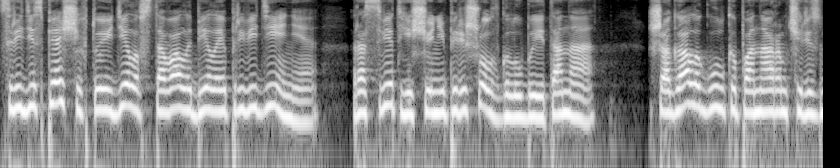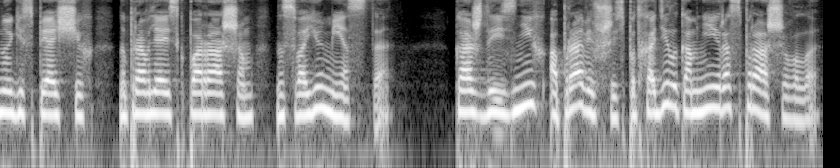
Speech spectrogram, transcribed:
Среди спящих то и дело вставало белое привидение. Рассвет еще не перешел в голубые тона. Шагала гулка по нарам через ноги спящих, направляясь к парашам, на свое место. Каждая из них, оправившись, подходила ко мне и расспрашивала,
